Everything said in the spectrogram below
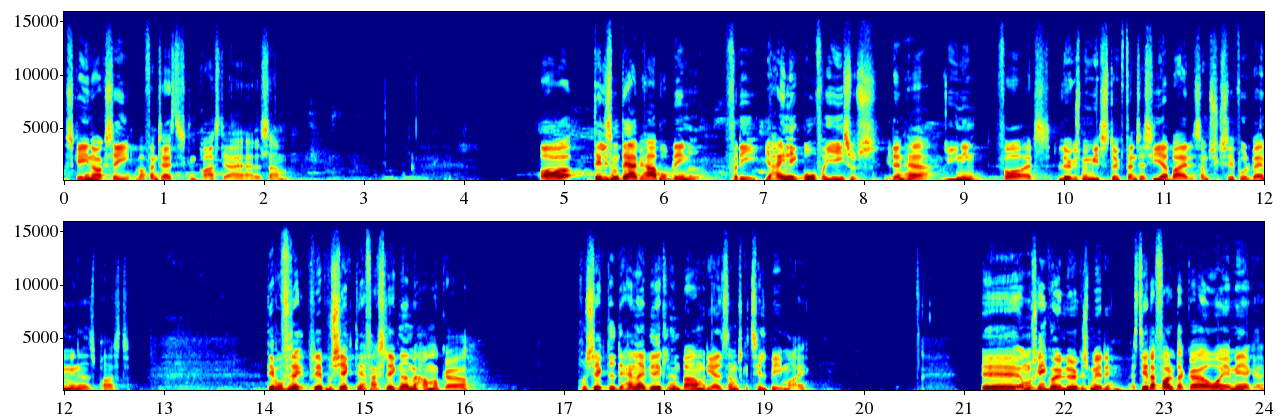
skal I nok se, hvor fantastisk en præst jeg er alle sammen. Og det er ligesom der, vi har problemet. Fordi jeg har egentlig ikke brug for Jesus i den her ligning, for at lykkes med mit stykke fantasiarbejde som succesfuld vandmenighedspræst. Det projekt, det har faktisk ikke noget med ham at gøre. Projektet, det handler i virkeligheden bare om, at de alle sammen skal tilbe mig. Øh, og måske kunne jeg lykkes med det. Altså, det er der folk, der gør over i Amerika.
